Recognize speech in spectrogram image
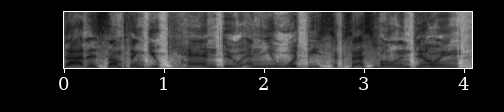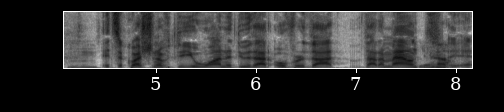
that is something you can do and you would be successful in doing. It's a question of do you want to do that over that that amount Yeah. uh,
